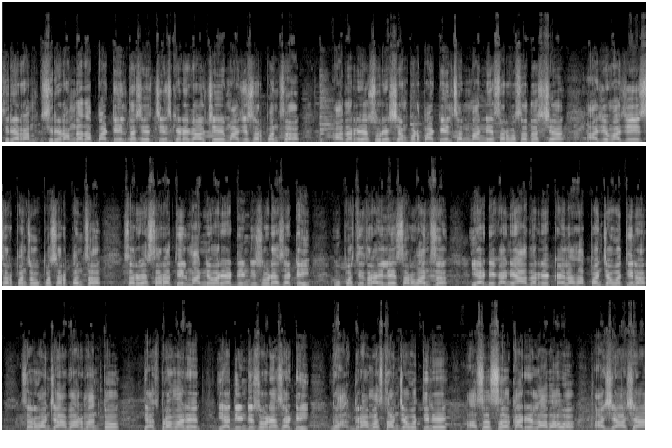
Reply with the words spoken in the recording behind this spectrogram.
श्रीराम श्रीरामदादा पाटील तसेच चिंचखेडे गावचे माजी सरपंच आदरणीय सुरेश शंपड पाटील सन्मान्य सर्व सदस्य आजी माजी सरपंच उपसरपंच सर्व स्तरातील मान्यवर या दिंडी सोहळ्यासाठी उपस्थित राहिले. सर्वांचं या ठिकाणी आदरणीय कैलासप्पांच्या वतीनं सर्वांचे आभार मानतो. त्याचप्रमाणे या दिंडी सोहळ्यासाठी गा ग्रामस्थांच्या वतीने असं सहकार्य लाभावं अशी आशा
